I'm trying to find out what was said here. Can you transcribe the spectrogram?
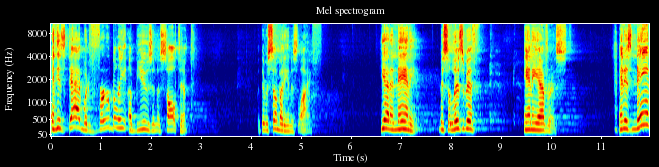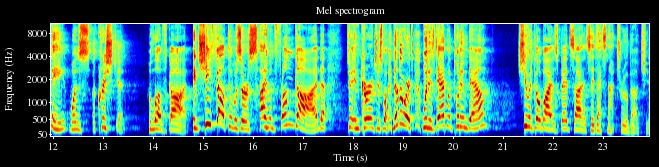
And his dad would verbally abuse and assault him. But there was somebody in his life. He had a nanny, Miss Elizabeth Annie Everest. And his nanny was a Christian who loved God. And she felt it was her assignment from God to encourage his wife. In other words, when his dad would put him down, she would go by his bedside and say, That's not true about you.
